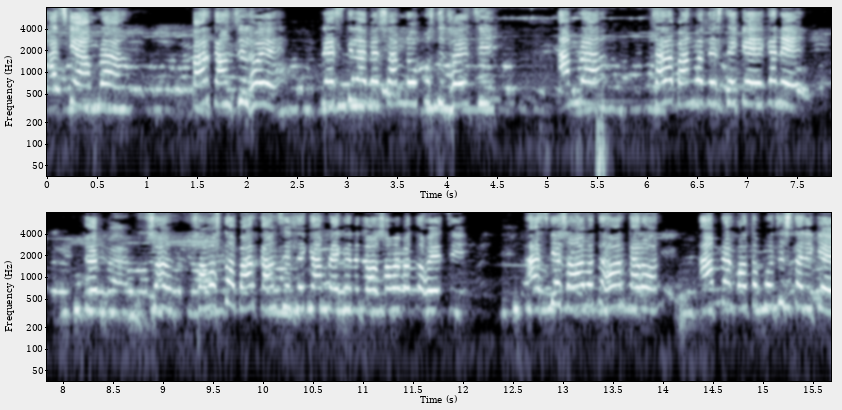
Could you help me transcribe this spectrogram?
আজকে আমরা বার কাউন্সিল হয়ে প্রেস ক্লাবের সামনে উপস্থিত হয়েছি। আমরা সারা বাংলাদেশ থেকে এখানে সমস্ত বার কাউন্সিল থেকে আমরা এখানে জ- সমাবেত হয়েছি। আজকে সমাবেত হওয়ার কারণ আমরা গত পঁচিশ তারিখে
